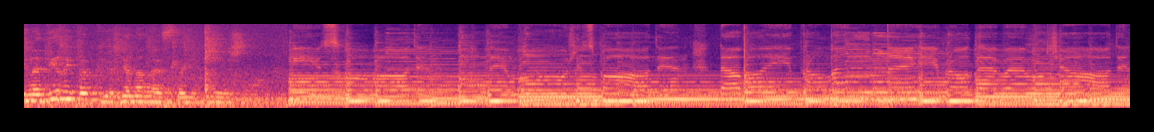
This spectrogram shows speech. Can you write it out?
і на білий папір я нанесла їх ніжно. І сховати не може спати. Давай про мене і про тебе мовчати.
